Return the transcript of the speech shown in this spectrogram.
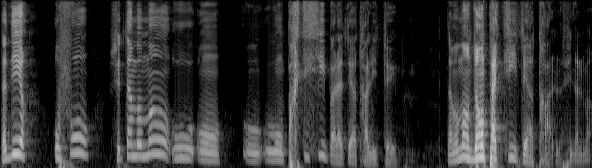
C'est-à-dire, au fond, c'est un moment où on, participe à la théâtralité. C'est un moment d'empathie théâtrale, finalement.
